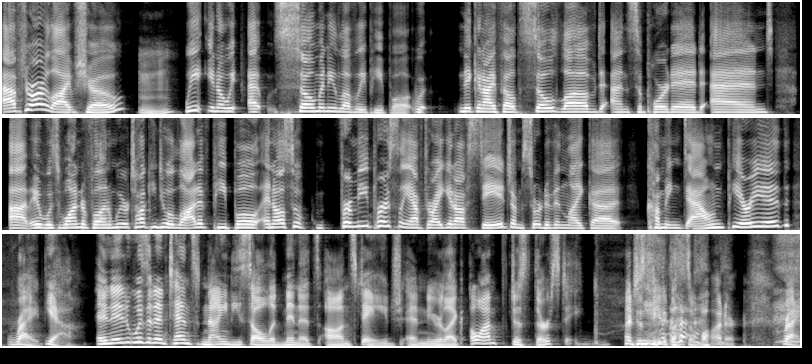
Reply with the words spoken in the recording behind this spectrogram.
After our live show, Mm. we, you know, we uh, so many lovely people. Nick and I felt so loved and supported, and um, it was wonderful. And we were talking to a lot of people, and also for me personally, after I get off stage, I'm sort of in like a coming down period. Right. Yeah. And it was an intense 90 solid minutes on stage. And you're like, oh, I'm just thirsty. I just need a glass of water. Right.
